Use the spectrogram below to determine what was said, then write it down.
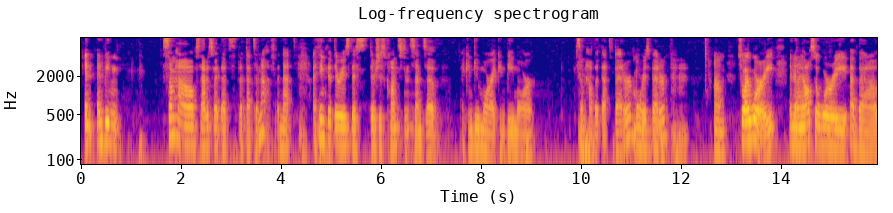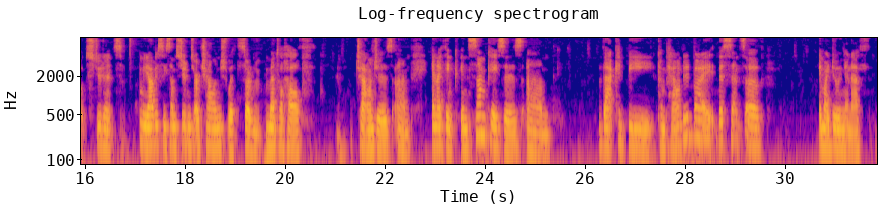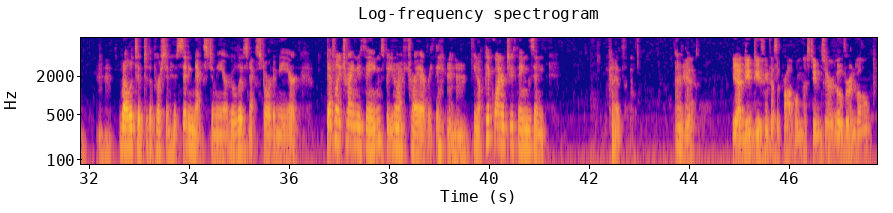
and and being somehow satisfied that's that that's enough. And that hmm. I think that there is this there's this constant sense of I can do more, I can be more. Somehow that that's better. More is better. Mhm. Um, so I worry, and then I also worry about students. I mean, obviously, some students are challenged with sort of mental health challenges, um, and I think in some cases um, that could be compounded by this sense of, "Am I doing enough?" relative to the person who's sitting next to me or who lives next door to me or definitely try new things but you don't have to try everything hmm you know pick one or two things and kind of i don't know Yeah. Yeah. Do, do you think that's a problem that students are over involved?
